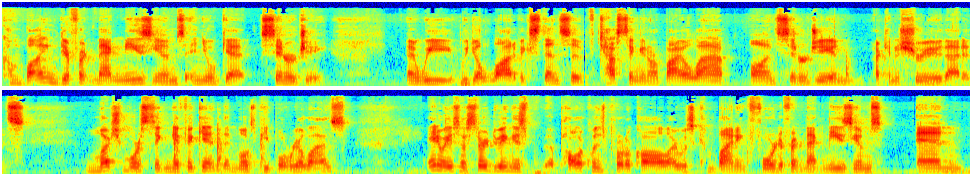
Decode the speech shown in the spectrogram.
combine different magnesiums and you'll get synergy. And we, we do a lot of extensive testing in our biolab on synergy, and I can assure you that it's much more significant than most people realize. Anyway, so I started doing this uh, Poliquin's protocol. I was combining four different magnesiums, and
